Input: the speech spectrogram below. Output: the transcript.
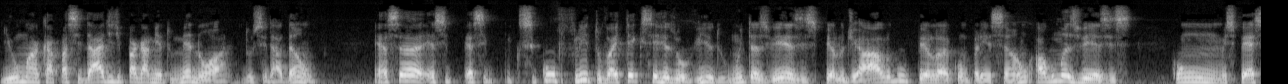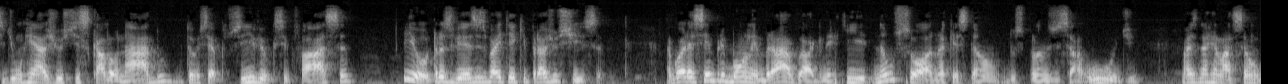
e uma capacidade de pagamento menor do cidadão essa, esse, esse, esse, conflito vai ter que ser resolvido muitas vezes pelo diálogo, pela compreensão, algumas vezes com uma espécie de um reajuste escalonado, então isso é possível que se faça, e outras vezes vai ter que ir para a justiça. Agora, é sempre bom lembrar, Wagner, que não só na questão dos planos de saúde, mas na relação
